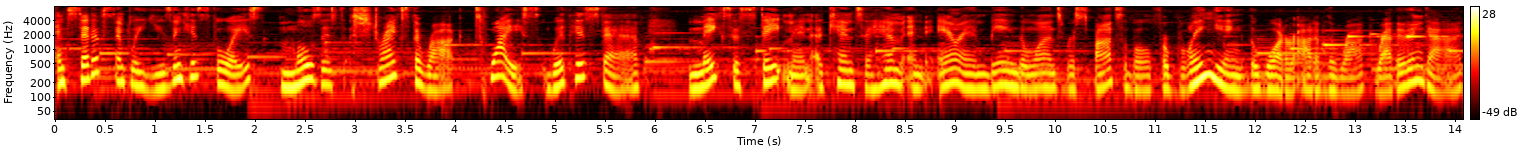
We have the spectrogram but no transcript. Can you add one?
Instead of simply using his voice, Moses strikes the rock twice with his staff, makes a statement akin to him and Aaron being the ones responsible for bringing the water out of the rock rather than God,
